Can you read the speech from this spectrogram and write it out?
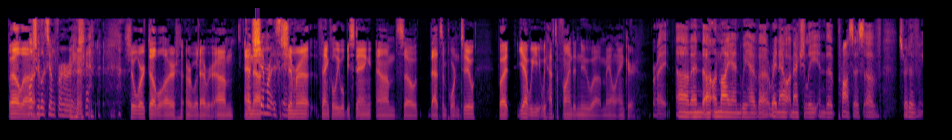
well, uh, well, she looks young for her age. she'll work double or or whatever. Um, and But uh, is staying Shimra, thankfully, will be staying. Um, so that's important too. But yeah, we we have to find a new uh, male anchor. Right. Um, and uh, on my end, we have uh, right now. I'm actually in the process of sort of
